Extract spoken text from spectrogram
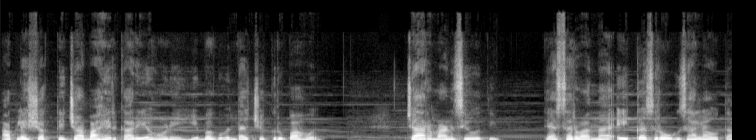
आपल्या शक्तीच्या बाहेर कार्य होणे ही भगवंताची कृपा होय. चार माणसे होती. त्या सर्वांना एकच रोग झाला होता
